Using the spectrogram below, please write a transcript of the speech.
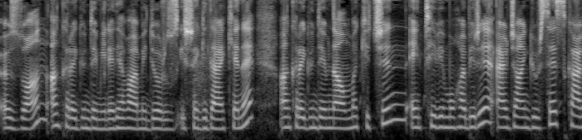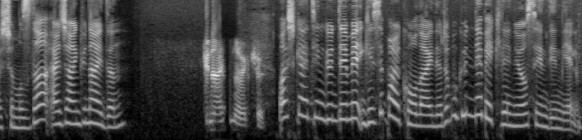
Özdoğan. Ankara gündemiyle devam ediyoruz işe giderkene. Ankara gündemini almak için NTV muhabiri Ercan Gürses karşımızda. Ercan günaydın. Günaydın Öykü. Başkentin gündemi Gezi Parkı olayları. Bugün ne bekleniyor seni dinleyelim.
